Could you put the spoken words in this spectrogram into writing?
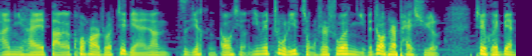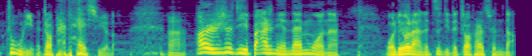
安妮还打了个括号说，这点让自己很高兴，因为助理总是说你的照片拍虚了，这回变助理的照片拍虚了。啊，二十世纪八十年代末呢，我浏览了自己的照片存档。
